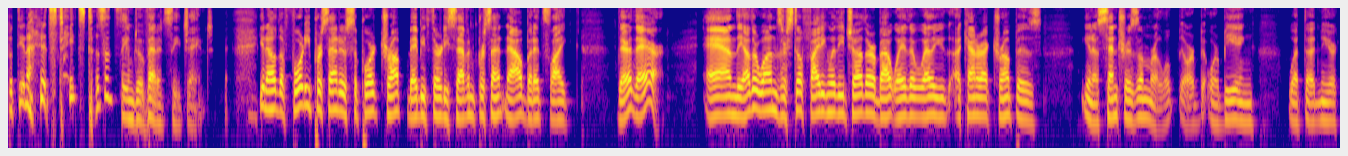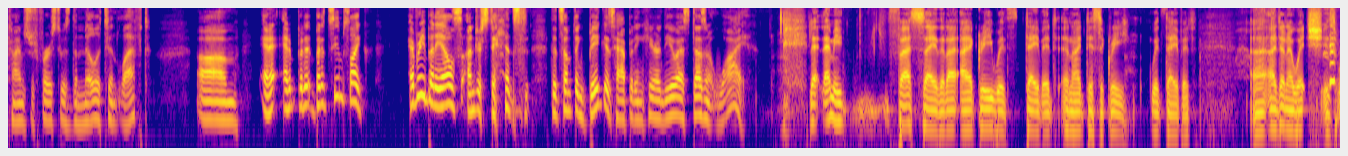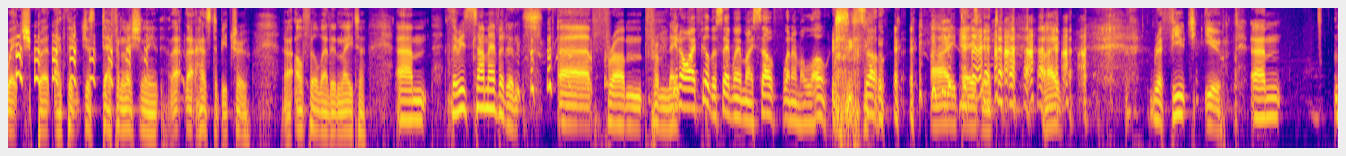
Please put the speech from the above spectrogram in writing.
but the United States doesn't seem to have had a sea change you know, the 40% who support Trump, maybe 37% now, but it's like they're there. And the other ones are still fighting with each other about whether whether you uh, counteract Trump is, you know, centrism or or or being what the New York Times refers to as the militant left. Um, and and but it, but it seems like everybody else understands that something big is happening here in the U.S. Doesn't why? Let, let me first say that I, I, agree with David and I disagree with David. Uh, I don't know which is which, but I think just definitionally that, that has to be true. Uh, I'll fill that in later. Um, there is some evidence uh, from from Nate. You know, I feel the same way myself when I'm alone. so, I, David, I refute you. Um,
